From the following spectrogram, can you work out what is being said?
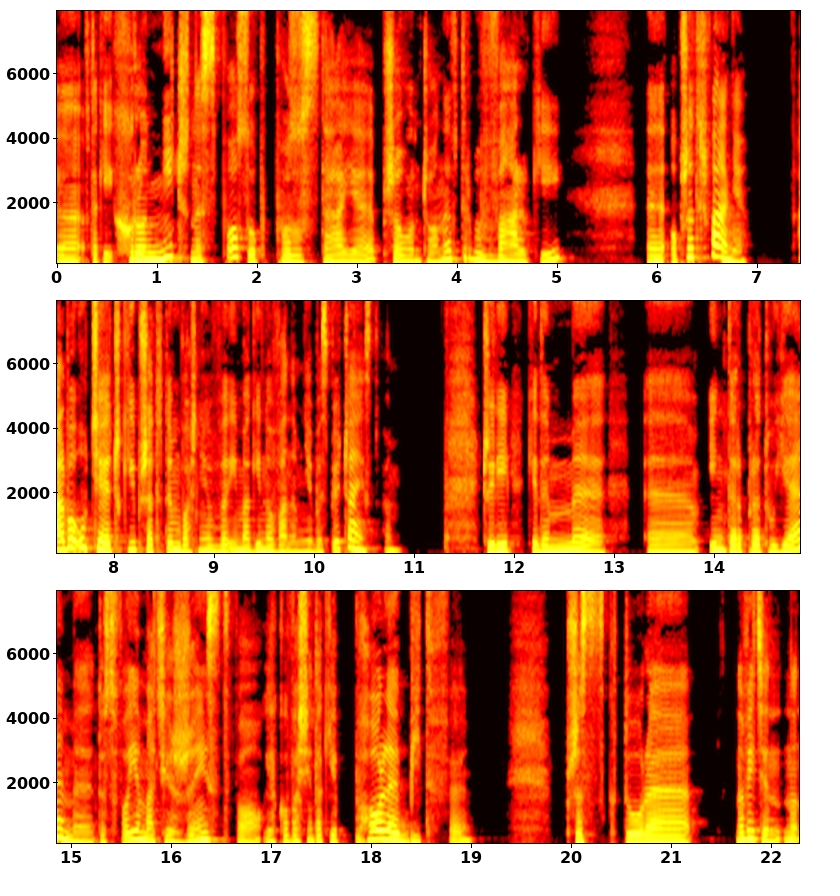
e, w taki chroniczny sposób pozostaje przełączony w tryb walki e, o przetrwanie albo ucieczki przed tym właśnie wyimaginowanym niebezpieczeństwem. Czyli kiedy my interpretujemy to swoje macierzyństwo jako właśnie takie pole bitwy, przez które no wiecie, no,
